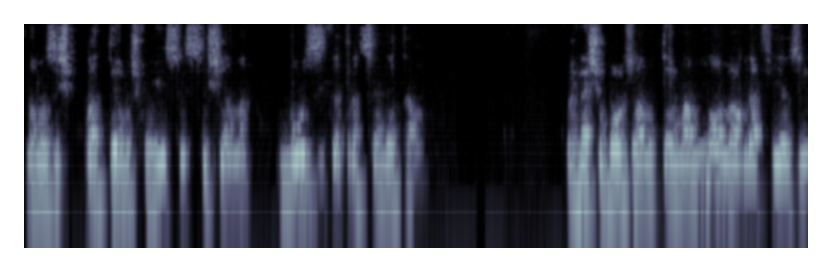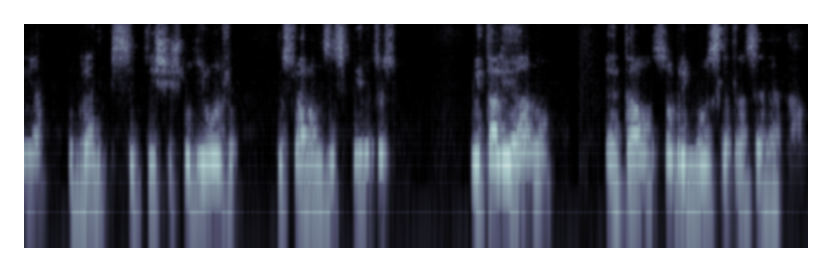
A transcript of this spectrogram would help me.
Não nos espantemos com isso, isso se chama música transcendental. O Ernesto Bolzano tem uma monografiazinha, o grande psiquista estudioso dos fenômenos espíritas, o italiano, então, sobre música transcendental.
